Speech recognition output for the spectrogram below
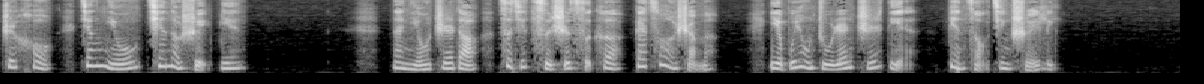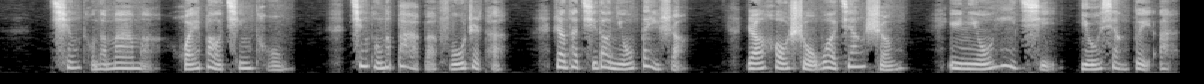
之后将牛牵到水边。那牛知道自己此时此刻该做什么，也不用主人指点，便走进水里。青铜的妈妈怀抱青铜，青铜的爸爸扶着他，让他骑到牛背上，然后手握缰绳，与牛一起游向对岸。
